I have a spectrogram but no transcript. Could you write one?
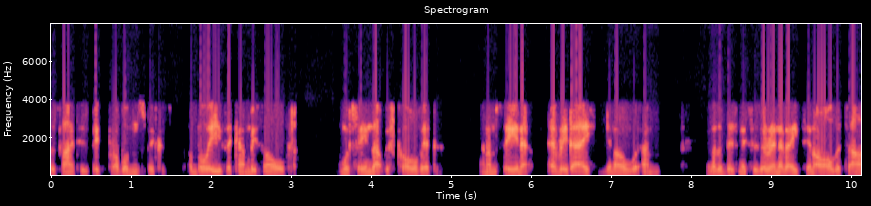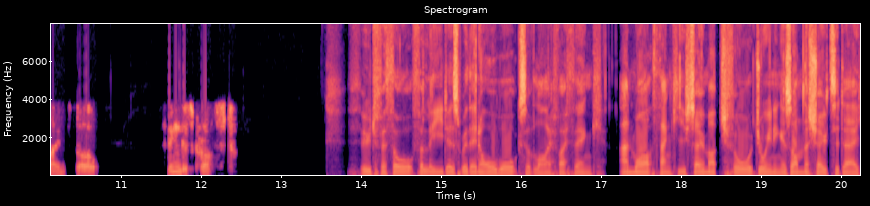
society's big problems because I believe they can be solved. And we've seen that with COVID, and I'm seeing it every day. You know, um, you know the businesses are innovating all the time. So fingers crossed. Food for thought for leaders within all walks of life, I think. Anwar, thank you so much for joining us on the show today.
